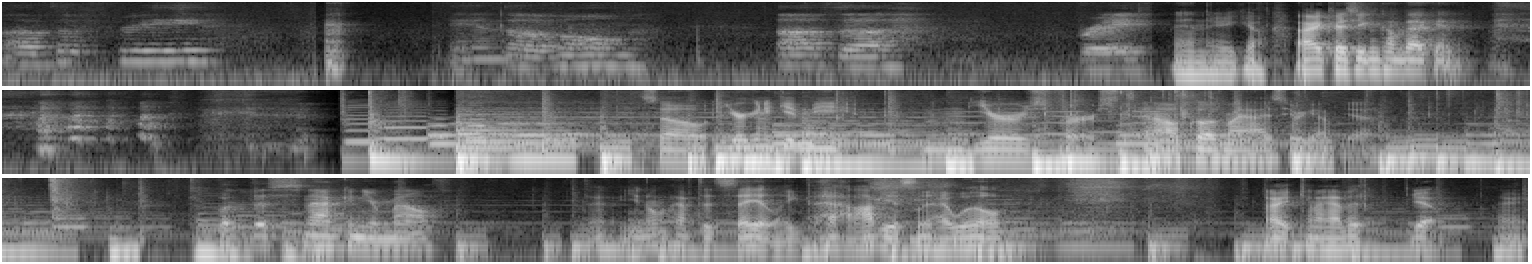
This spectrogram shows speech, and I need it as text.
of the free and the home of the brave. And there you go. All right, Chris, you can come back in. so you're gonna give me yours first, and I'll close my eyes. Here we go. Yeah. To Put this snack in your mouth. You don't have to say it like that. Obviously, I will. All right, can I have it? Yep. All right.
